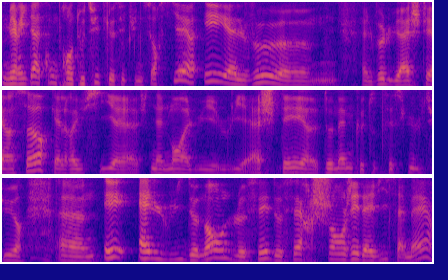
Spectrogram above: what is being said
Mérida comprend tout de suite que c'est une sorcière et elle veut, euh, elle veut lui acheter un sort qu'elle réussit euh, finalement à lui, lui acheter, euh, de même que toutes ses sculptures. Euh, et elle lui demande le fait de faire changer d'avis sa mère.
